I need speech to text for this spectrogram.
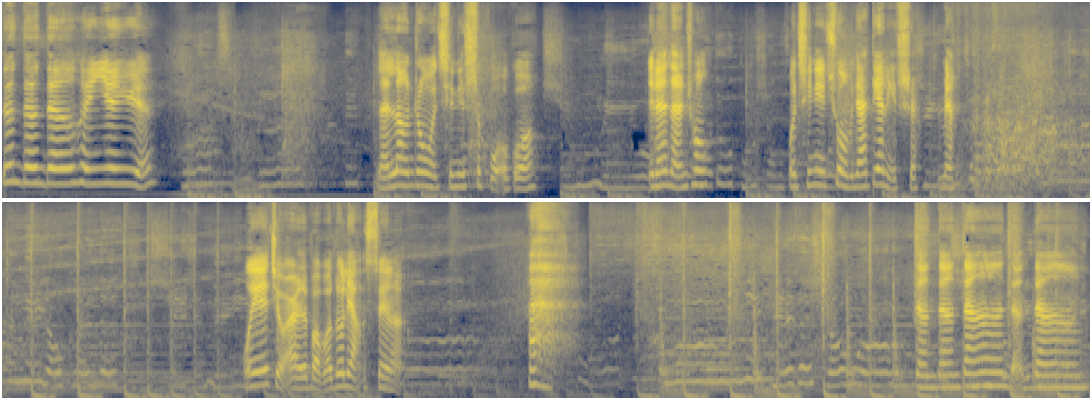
噔噔噔，欢迎艳遇。来阆中，我请你吃火锅。你来南充。我请你去我们家店里吃，怎么样？我也九二的宝宝都两岁了，唉，当当当当当，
